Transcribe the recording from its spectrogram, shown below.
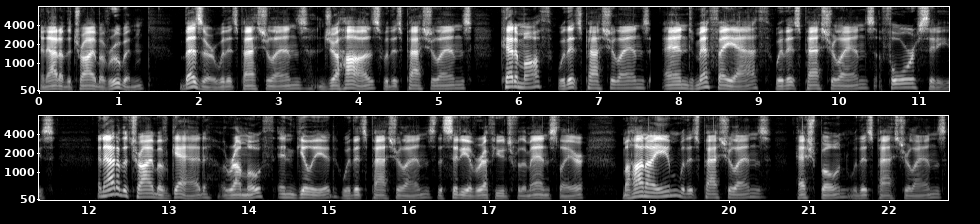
And out of the tribe of Reuben, Bezer with its pasture lands, Jahaz with its pasture lands, Kedemoth with its pasture lands, and Mephaath with its pasture lands, four cities. And out of the tribe of Gad, Ramoth in Gilead with its pasture lands, the city of refuge for the manslayer, Mahanaim with its pasture lands, Heshbon with its pasture lands,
